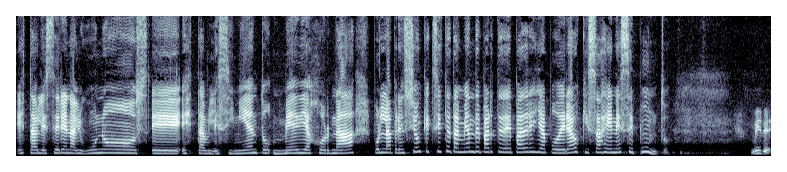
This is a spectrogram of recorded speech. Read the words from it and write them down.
establecer en algunos eh, establecimientos media jornada, por la presión que existe también de parte de padres y apoderados quizás en ese punto? Mire,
